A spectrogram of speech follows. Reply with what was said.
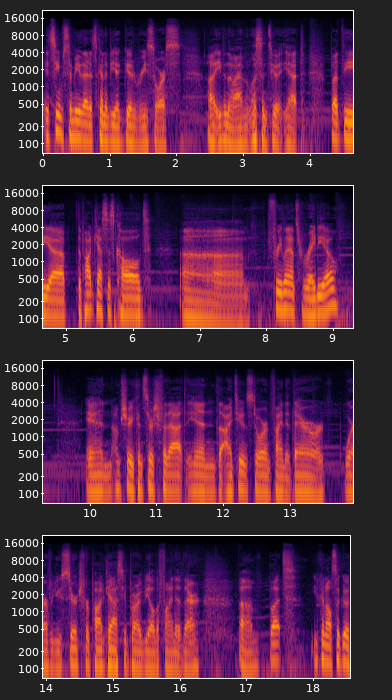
it seems to me that it's going to be a good resource, uh, even though I haven't listened to it yet. But the uh, the podcast is called um, Freelance Radio, and I'm sure you can search for that in the iTunes store and find it there, or wherever you search for podcasts, you'll probably be able to find it there. Um, but you can also go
